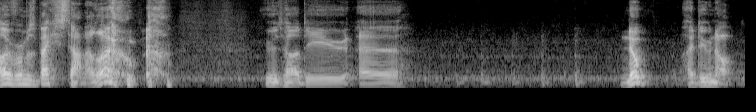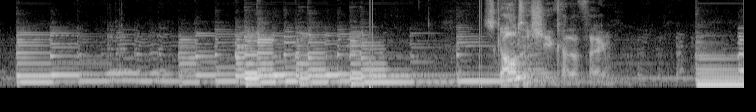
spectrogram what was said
Hello from Uzbekistan. Hello. Good, how do you? Uh... Nope, I do not. Scar tissue kind of thing.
